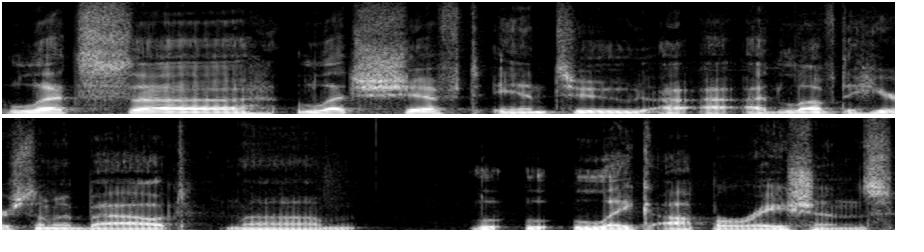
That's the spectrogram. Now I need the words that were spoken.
let's uh, let's shift into. I, I'd love to hear some about um, l- lake operations,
